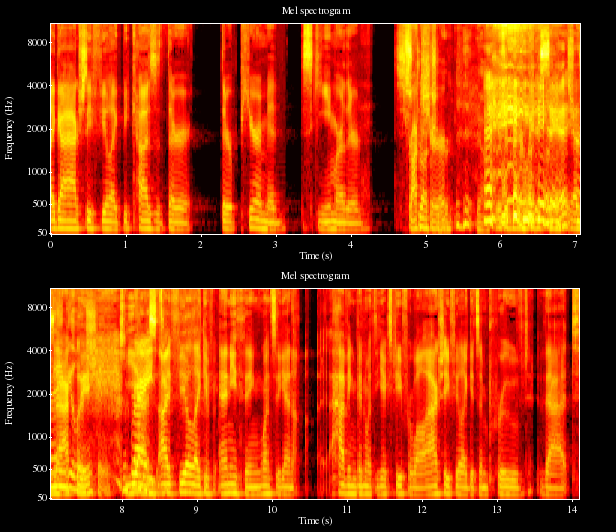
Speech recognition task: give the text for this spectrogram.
like I actually feel like because their their pyramid scheme or their structure, Yeah. is a better way to say it. Exactly. shaped. Yes, Right. I feel like if anything, once again, having been with EXP for a while, I actually feel like it's improved that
